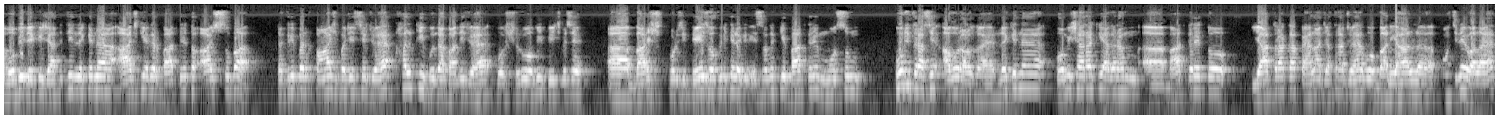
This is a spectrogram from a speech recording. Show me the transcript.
वो भी देखी जाती थी। लेकिन आज की अगर बात करें तो आज सुबह तकरीबन पाँच बजे से जो है, हल्की बूंदाबांदी जो है, वो शुरू होगी। बीच में से बारिश थोड़ी सी तेज हो गई थी, लेकिन इस वक्त की बात करें, मौसम पूरी तरह से अवर आलूदा है। लेकिन कौमी शाहरा की अगर हम बात करें तो यात्रा का पहला जत्था जो है, वो बानिहाल पहुँचने वाला है।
